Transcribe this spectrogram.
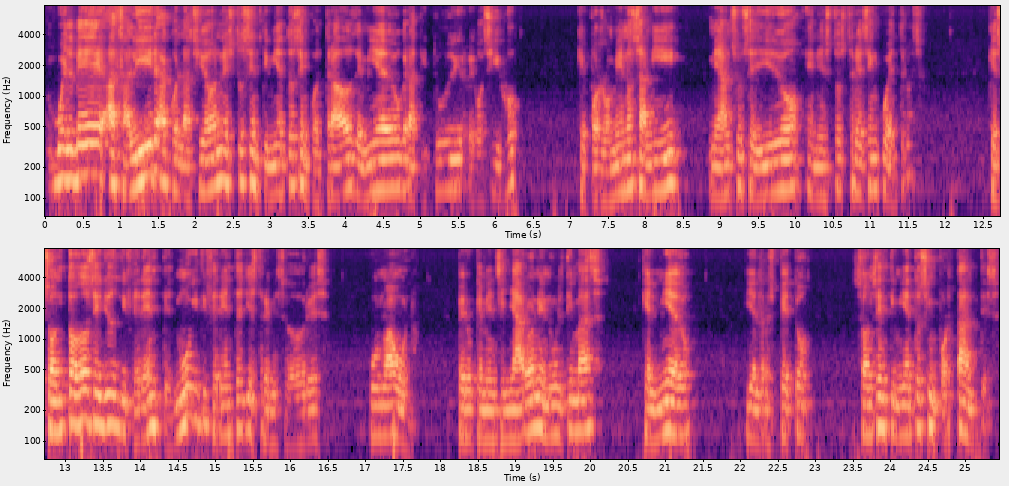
vuelve a salir a colación estos sentimientos encontrados de miedo, gratitud y regocijo que por lo menos a mí me han sucedido en estos tres encuentros, que son todos ellos diferentes, muy diferentes y estremecedores uno a uno pero que me enseñaron en últimas que el miedo y el respeto son sentimientos importantes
